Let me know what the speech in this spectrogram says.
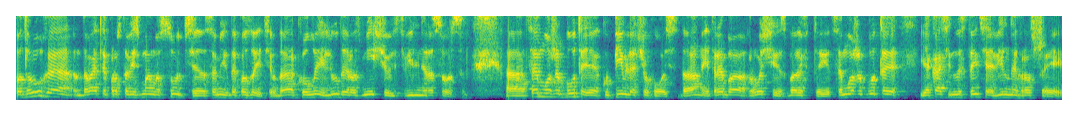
По-друге, давайте просто візьмемо суть самих депозитів. Коли люди розміщують вільні ресурси, це може бути купівля чогось, да, і треба гроші зберегти. Це може бути якась інвестиція вільних грошей.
